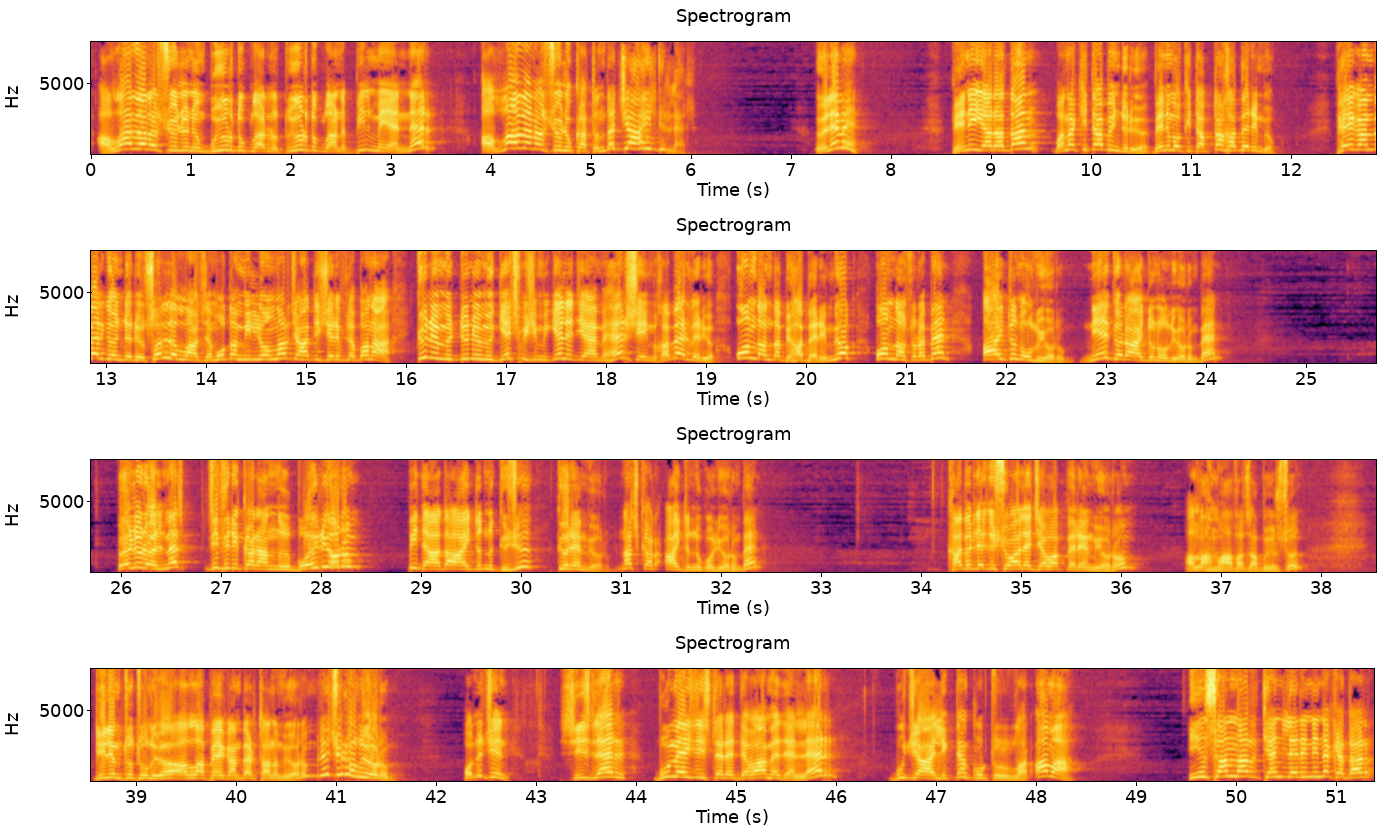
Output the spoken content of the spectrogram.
Allah ve Resulünün buyurduklarını, duyurduklarını bilmeyenler Allah ve Resulü katında cahildirler. Öyle mi? Beni yaradan bana kitap indiriyor. Benim o kitaptan haberim yok. Peygamber gönderiyor sallallahu aleyhi ve sellem. O da milyonlarca hadis-i şerifle bana günümü, dünümü, geçmişimi, geleceğimi, her şeyimi haber veriyor. Ondan da bir haberim yok. Ondan sonra ben aydın oluyorum. Neye göre aydın oluyorum ben? Ölür ölmez zifiri karanlığı boyluyorum. Bir daha da aydınlık yüzü göremiyorum. Nasıl aydınlık oluyorum ben? Kabirdeki suale cevap veremiyorum. Allah muhafaza buyursun. Dilim tutuluyor. Allah peygamber tanımıyorum. Rezil oluyorum. Onun için sizler bu meclislere devam edenler bu cahillikten kurtulurlar. Ama insanlar kendilerini ne kadar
